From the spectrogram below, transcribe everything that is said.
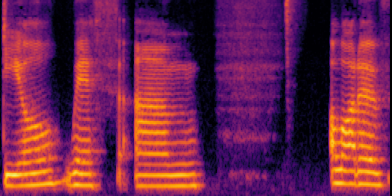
deal with um, a lot of.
